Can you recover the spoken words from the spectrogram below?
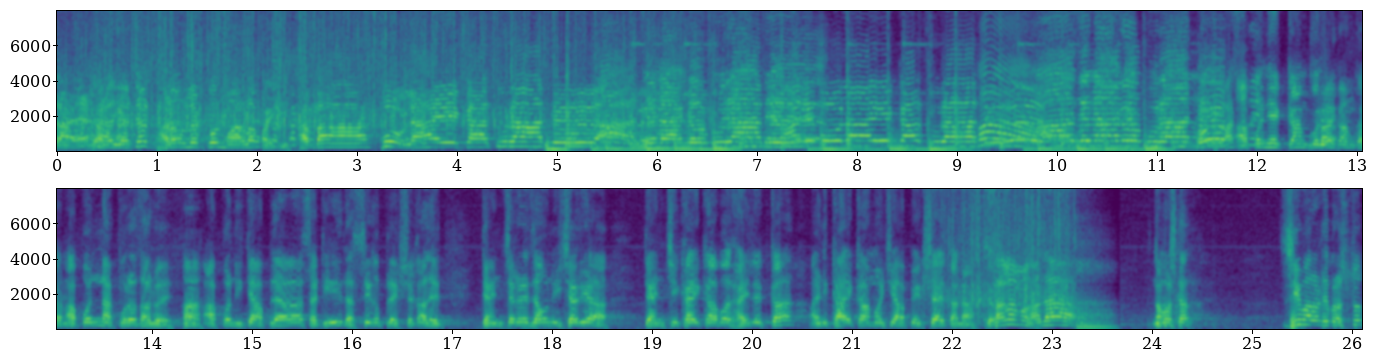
टाळ्या. याला याच्या झाडावर लटकून मारला पाहिजे? थांबा. बोला एका सुरात? आज नागपुरात. अरे बोला एका सुरात? आज नागपुरात. आपण एक काम काय करूया काम करणार? आपण नागपुरात आलोय. हा. आपण इथे आपल्यासाठी रसिक प्रेक्षक आलेत. त्यांच्याकडे जाऊन विचारूया त्यांची काय कामं राहिलेत का? आणि काय कामाची अपेक्षा आहे त्यांना? चला मग. चला. नमस्कार. झी मराठी प्रस्तुत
